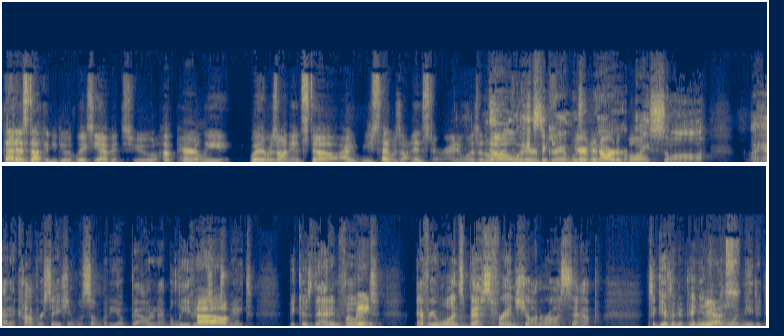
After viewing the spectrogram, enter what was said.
that has nothing to do with Lacey Evans, who apparently whether it was on Insta, I you said it was on Insta, right? It wasn't on No, Twitter, Instagram was shared an article. I saw. I had a conversation with somebody about it. I believe it was Oh, a okay. tweet because that invoked everyone's best friend Sean Ross Sapp to give an opinion that no one needed,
